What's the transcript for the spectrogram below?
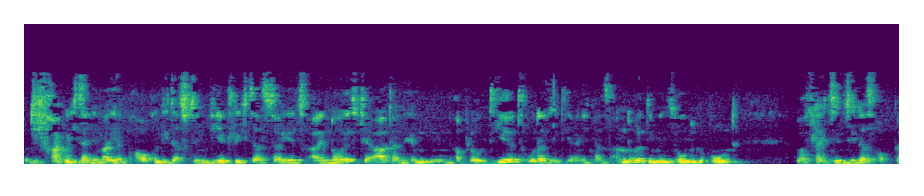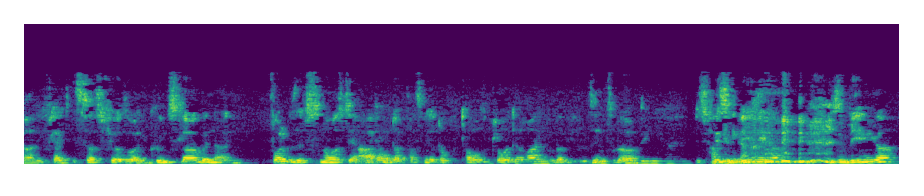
Und ich frage mich dann immer, ja, brauchen die das denn wirklich, dass da jetzt ein neues Theater in Emden applaudiert oder sind die eigentlich ganz andere Dimensionen gewohnt? Aber vielleicht sind sie das auch gar nicht. Vielleicht ist das für so einen Künstler, wenn ein vollbesetztes neues Theater und da passen ja doch tausend Leute rein oder wie viel sind es? Oder weniger. Bisschen, bisschen weniger. bisschen weniger.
